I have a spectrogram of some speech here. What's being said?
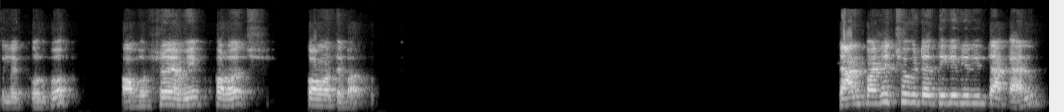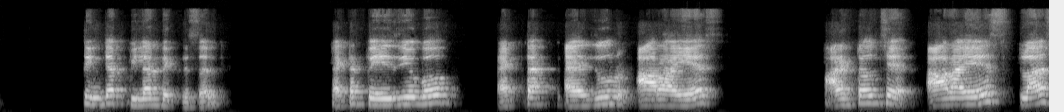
সিলেক্ট করব অবশ্যই আমি খরচ কমাতে পারব। ডান পাশের ছবিটার দিকে যদি তাকান, তিনটা পিলার দেখতেছেন। একটা পেজিওগো একটা অ্যাজুর আরআইএস আরেকটা হচ্ছে RIS plus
